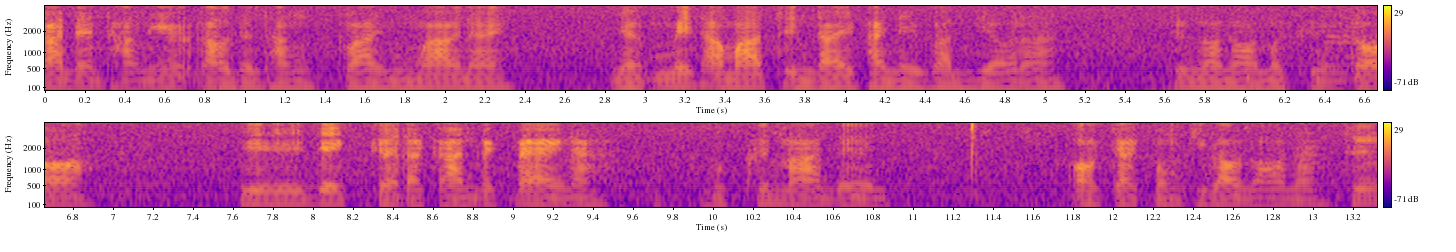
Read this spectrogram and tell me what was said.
การเดินทางนี้เราเดินทางไกลมากๆนะ ยังไม่สามารถถึงได้ภายในวันเดียวนะ ซึ่งเรานอนเมื่อคืนก็มีเด็กเกิดอาการแปลกๆนะ ลุกขึ้นมาเดิน ออกจากตรงที่เรานอนนะ ซึ่ง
